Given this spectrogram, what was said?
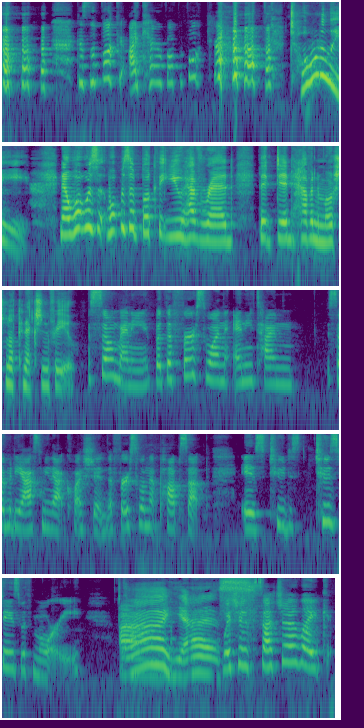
Because the book, I care about the book. totally. Now, what was what was a book that you have read that did have an emotional connection for you? So many, but the first one, anytime somebody asks me that question, the first one that pops up is Tuesdays with Morrie. Um, ah, yes. Which is such a like,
